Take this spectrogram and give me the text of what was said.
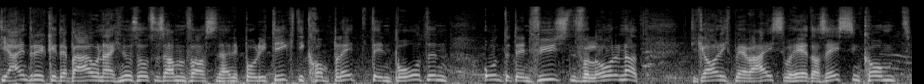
die Eindrücke der Bauern eigentlich nur so zusammenfassen. Eine Politik, die komplett den Boden unter den Füßen verloren hat, die gar nicht mehr weiß, woher das Essen kommt,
